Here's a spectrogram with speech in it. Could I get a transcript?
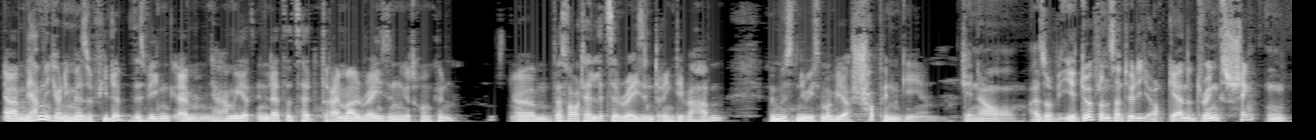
Ähm, wir haben nicht auch nicht mehr so viele, deswegen ähm, haben wir jetzt in letzter Zeit dreimal Raisin getrunken. Ähm, das war auch der letzte Raisin-Drink, den wir haben. Wir müssen nämlich mal wieder shoppen gehen. Genau. Also ihr dürft uns natürlich auch gerne Drinks schenken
